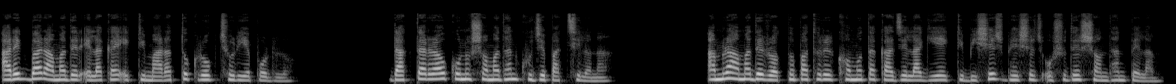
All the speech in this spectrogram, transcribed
আরেকবার আমাদের এলাকায় একটি মারাত্মক রোগ ছড়িয়ে পড়ল। ডাক্তাররাও কোনো সমাধান খুঁজে পাচ্ছিল না। আমরা আমাদের রত্নপাথরের ক্ষমতা কাজে লাগিয়ে একটি বিশেষ ভেষজ ওষুধের সন্ধান পেলাম।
